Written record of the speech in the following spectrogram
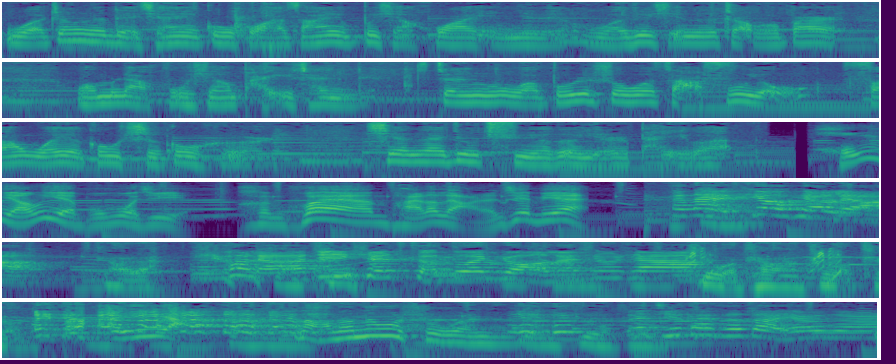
我挣着点钱也够花，咱也不想花人家的，我就寻思找个伴儿，我们俩互相陪衬的。真，我不是说我咋富有，反正我也够吃够喝的，现在就缺个人陪伴。红娘也不墨迹，很快安排了俩人见面。看大爷漂不漂亮？漂亮，漂亮啊！这一身可端庄了，是不是？比我漂亮，比我漂亮。哎呀，哪能那么说呢？那杰大哥咋样啊？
